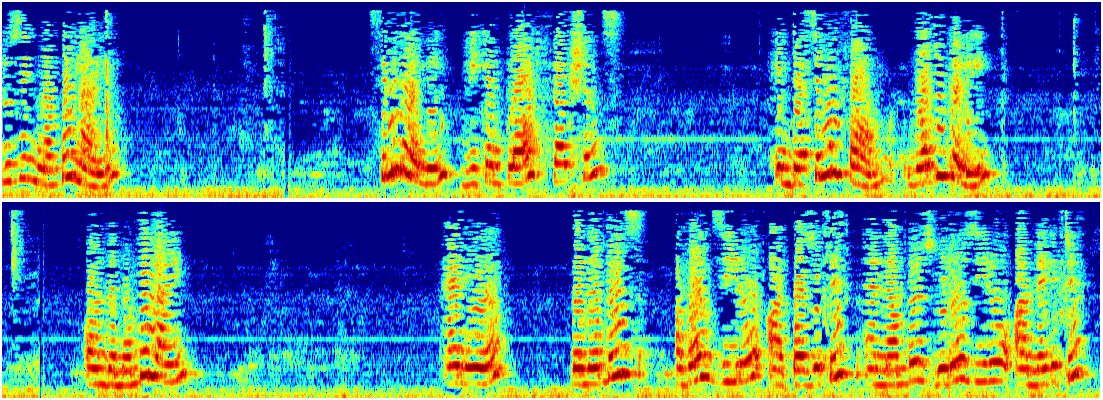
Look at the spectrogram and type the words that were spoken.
using number line. Similarly, we can plot fractions in decimal form vertically on the number line and here the numbers above 0 are positive and numbers below 0 are negative.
